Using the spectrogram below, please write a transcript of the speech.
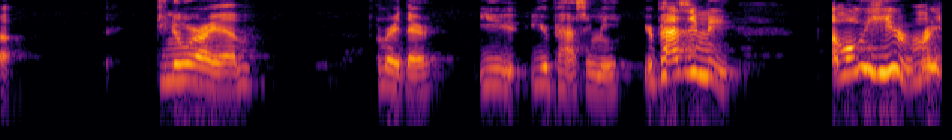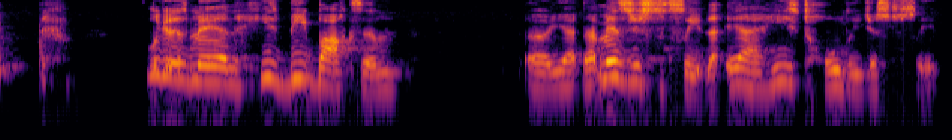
Uh, do you know where I am? I'm right there. You you're passing me. You're passing me. I'm over here. I'm right. Look at this man. He's beatboxing. Uh, yeah, that man's just asleep. That yeah, he's totally just asleep.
